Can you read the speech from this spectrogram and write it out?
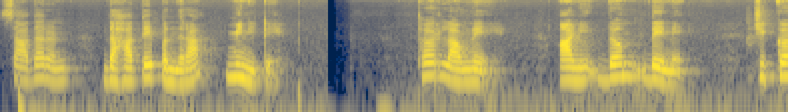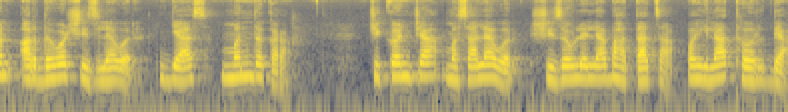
साधारण दहा ते पंधरा मिनिटे. थर लावणे आणि दम देणे. चिकन अर्धवट शिजल्यावर गॅस मंद करा. चिकनच्या मसाल्यावर शिजवलेल्या भाताचा पहिला थर द्या.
